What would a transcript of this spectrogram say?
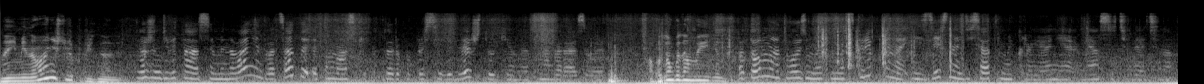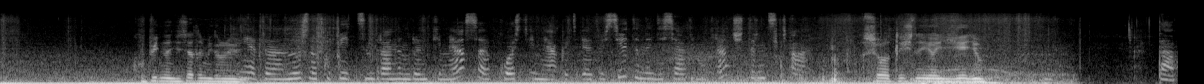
наименований, что ли, купить надо? Нужно 19 наименований, 20 это маски, которые попросили две штуки у нас многоразовые. А потом куда мы едем? Потом мы отвозим это на Скрипкино, и здесь на 10 микрорайоне мясо телятина. Купить на 10 микрорайоне? Нет, э, нужно купить в центральном рынке мясо, кость и мякоть, и отвезти это на 10 микрорайон 14А. Все, отлично, я едем. Так,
